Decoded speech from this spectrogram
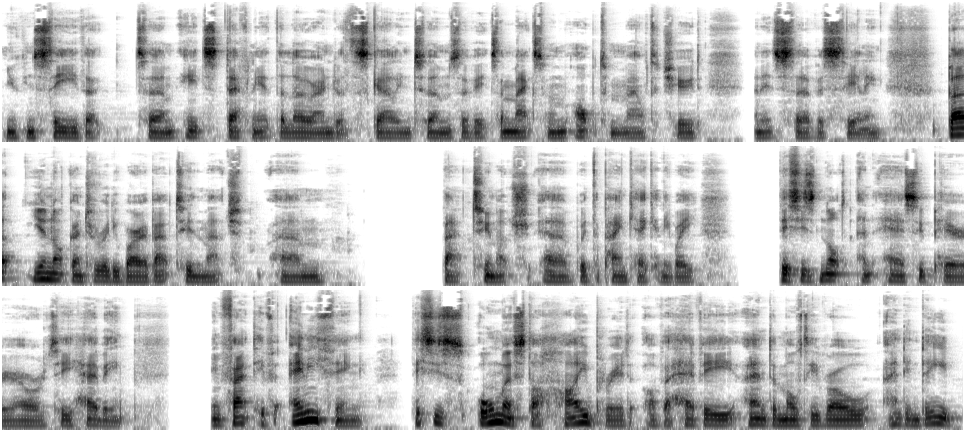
You can see that um, it's definitely at the lower end of the scale in terms of its maximum optimum altitude and its service ceiling. But you're not going to really worry about too much um, that too much uh, with the pancake anyway. This is not an air superiority heavy. In fact, if anything, this is almost a hybrid of a heavy and a multi-role, and indeed,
